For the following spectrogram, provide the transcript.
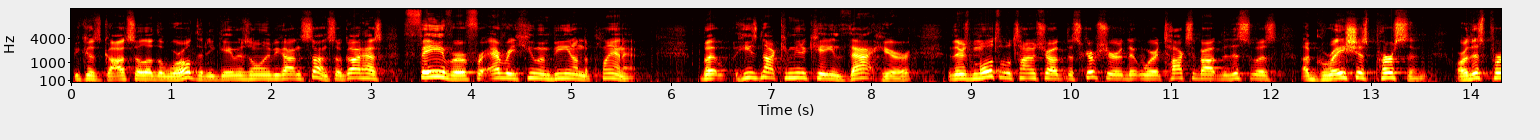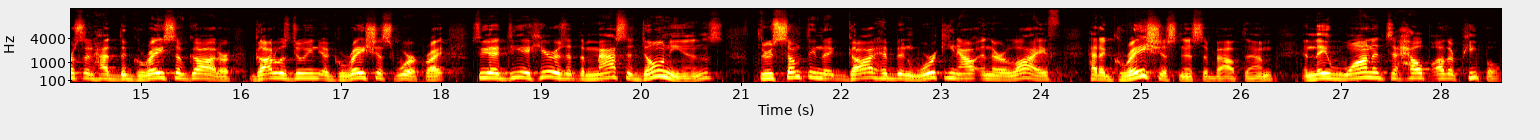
Because God so loved the world that he gave his only begotten Son. So God has favor for every human being on the planet. But he's not communicating that here. There's multiple times throughout the scripture that where it talks about that this was a gracious person or this person had the grace of God, or God was doing a gracious work, right? So the idea here is that the Macedonians, through something that God had been working out in their life, had a graciousness about them, and they wanted to help other people.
